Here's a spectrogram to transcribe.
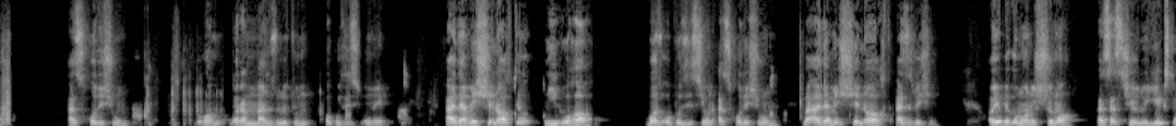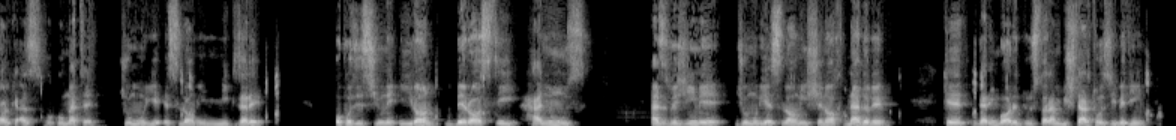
از خودشون. دارم منظورتون اپوزیسیونه. عدم شناخت نیروهای اپوزیسیون از خودشون و عدم شناخت از رژیم. آیا به گمان شما پس از 41 سال که از حکومت جمهوری اسلامی میگذره اپوزیسیون ایران به راستی هنوز از رژیم جمهوری اسلامی شناخت نداره که در این باره دوست دارم بیشتر توضیح بدین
